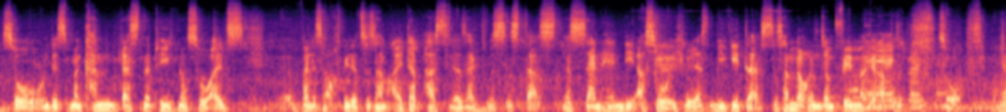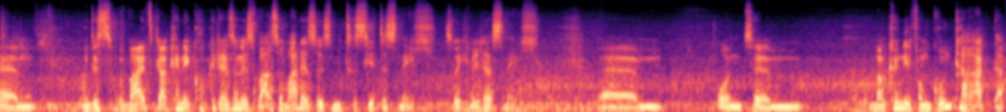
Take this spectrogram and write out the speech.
So, und das, man kann das natürlich noch so als, weil es auch wieder zu seinem Alter passte, der sagt, was ist das? Das ist sein Handy. Ach so, ich will das, wie geht das? Das haben wir auch in unserem Film mal Ja, ja, gehabt. ich weiß, ja. so, ähm, und das war jetzt gar keine Koketterie, sondern es war, so war das. So, es interessiert das nicht. So, ich will das nicht. Ähm, und ähm, man könnte vom Grundcharakter,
